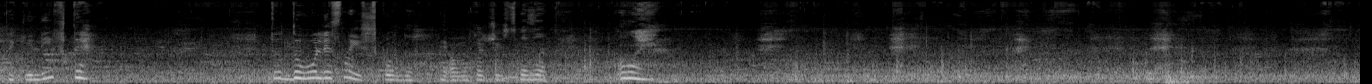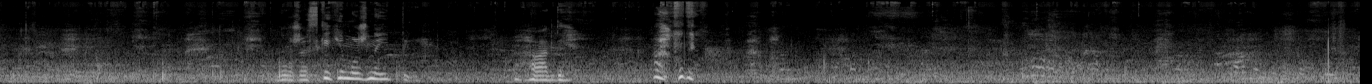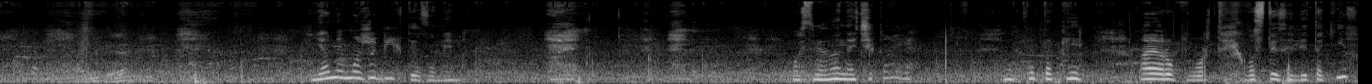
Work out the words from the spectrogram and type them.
Такі ліфти. Тут доволі слизько, я вам хочу сказати. Ой. Боже, скільки можна йти? Гади. Я не можу бігти за ним. Ось він мене чекає. Це такий аеропорт. Хвости з літаків.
